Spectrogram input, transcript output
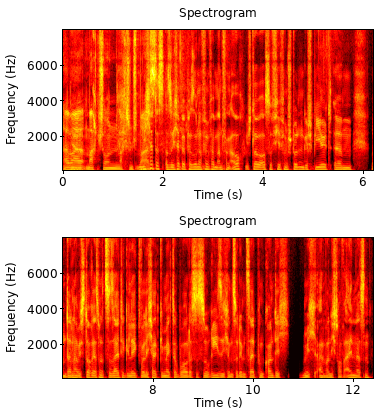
aber ja. macht schon macht schon Spaß. Mich hat das, also ich habe ja Persona 5 am Anfang auch, ich glaube auch so vier, fünf Stunden gespielt ähm, und dann habe ich es doch erstmal zur Seite gelegt, weil ich halt gemerkt habe, wow, das ist so riesig und zu dem Zeitpunkt konnte ich mich einfach nicht drauf einlassen.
